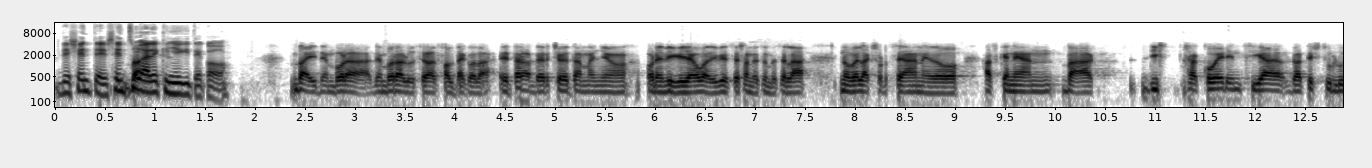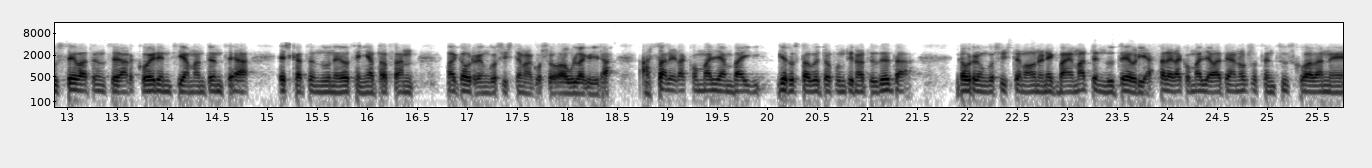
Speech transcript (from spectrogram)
desente, zentzuarekin egiteko. Bai, denbora, denbora luze bat faltako da. Eta bertxoetan baino, horrendik gehiago, adibidez esan dezun bezala, novelak sortzean edo azkenean, ba, diz, koherentzia, da testu luze baten zehar, koherentzia mantentzea eskatzen duen edo zeinatazan, ba, gaur sistemak oso haulak dira. Azalerako mailan bai gerozta beto funtzionatzen eta gaur egungo sistema honenek ba ematen dute hori azalerako maila batean oso zentzuzkoa dan e,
